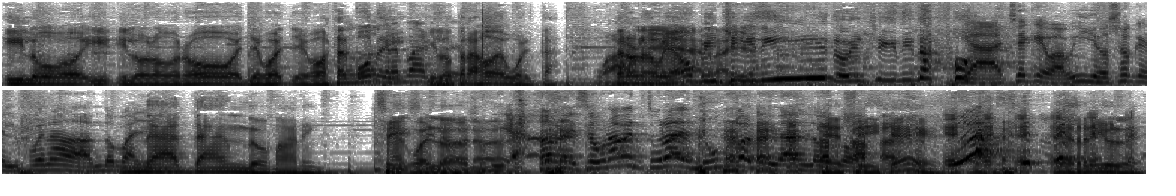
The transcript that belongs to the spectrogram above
y lo y, y lo logró, llegó, llegó hasta el ¿Logró bote y, lo trajo de vuelta. Wow, pero lo veíamos bien chiquitito, bien chiquitito. Ya, che, que babilloso que él fue nadando para allá. Nadando, manín. Sí, Me acuerdo sí, de no, eso. no. Es una aventura de nunca olvidar, Eh, loco. sí, ¿qué? Terrible.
